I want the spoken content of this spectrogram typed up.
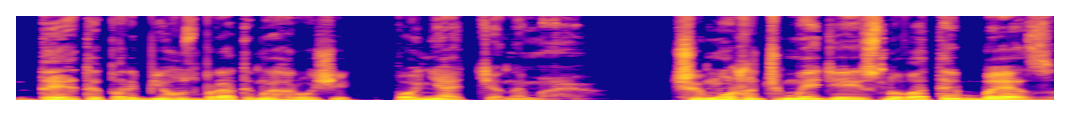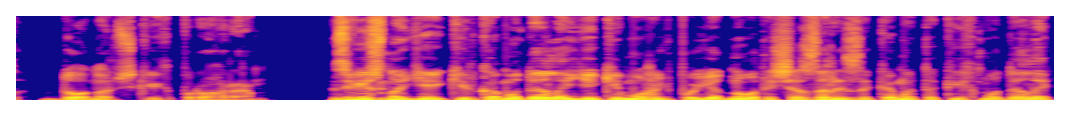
Де тепер бігус братиме гроші, поняття не маю. Чи можуть медіа існувати без донорських програм? Звісно, є кілька моделей, які можуть поєднуватися з ризиками таких моделей,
